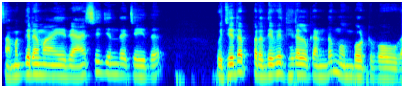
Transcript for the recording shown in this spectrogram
സമഗ്രമായ രാശിചിന്ത ചെയ്ത് ഉചിത പ്രതിവിധികൾ കണ്ട് മുമ്പോട്ട് പോവുക.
